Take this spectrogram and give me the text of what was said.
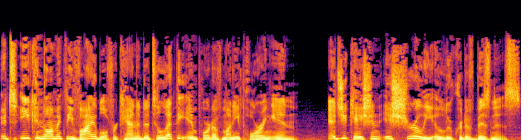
It's economically viable for Canada to let the import of money pouring in. Education is surely a lucrative business.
